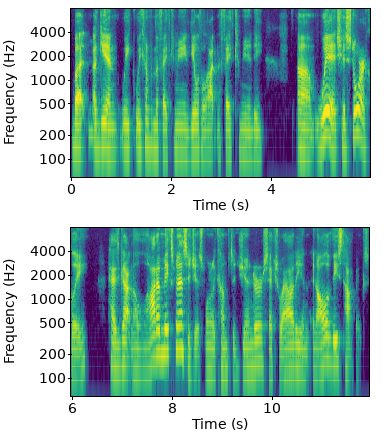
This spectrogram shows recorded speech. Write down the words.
But Mhm. again, we we come from the faith community, deal with a lot in the faith community, um, which historically has gotten a lot of mixed messages when it comes to gender, sexuality, and, and all of these topics.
